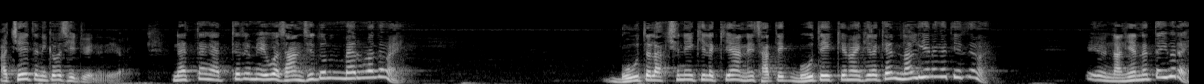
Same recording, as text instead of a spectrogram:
අචේතනිකව සිදුවෙන දේවල්. නැත්තම් ඇත්තට මේව සංසිඳුනොත් මැරුණා තමයි. භූත ලක්ෂණය කියලා කියන්නේ සතෙක් භූතෙක් වෙනවා කියලා කියන්නේ නලියන ගතිය තමයි. ඒ නලියන්න නැත්නම් ඉවරයි.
